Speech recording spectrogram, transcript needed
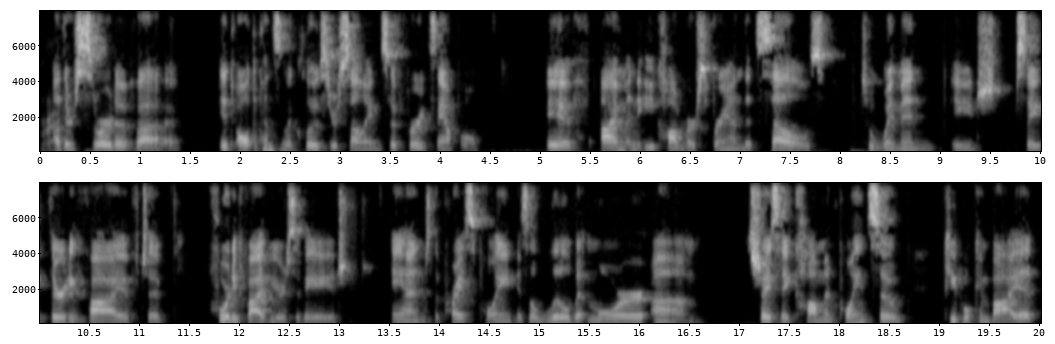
Right. other sort of uh, it all depends on the clothes you're selling so for example if i'm an e-commerce brand that sells to women aged say 35 to 45 years of age and the price point is a little bit more um, should i say common point so people can buy it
